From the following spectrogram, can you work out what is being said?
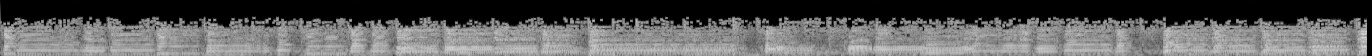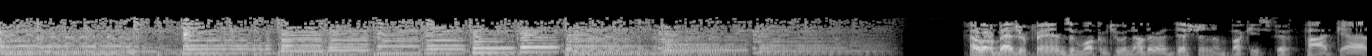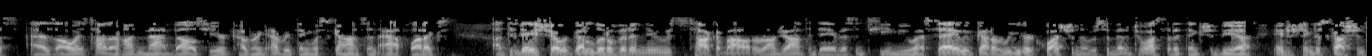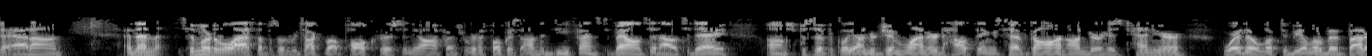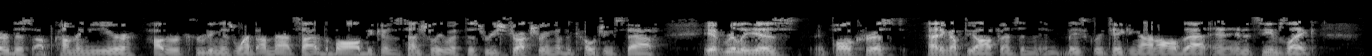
Hello, Badger fans, and welcome to another edition of Bucky's Fifth Podcast. As always, Tyler Hunt Matt Bells here covering everything Wisconsin athletics. On today's show, we've got a little bit of news to talk about around Jonathan Davis and Team USA. We've got a reader question that was submitted to us that I think should be an interesting discussion to add on. And then, similar to the last episode, we talked about Paul Chryst in the offense. We're going to focus on the defense to balance it out today, um, specifically under Jim Leonhard, how things have gone under his tenure where they'll look to be a little bit better this upcoming year, how the recruiting has went on that side of the ball, because essentially with this restructuring of the coaching staff, it really is Paul Chryst heading up the offense and, and basically taking on all of that, and, and it seems like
